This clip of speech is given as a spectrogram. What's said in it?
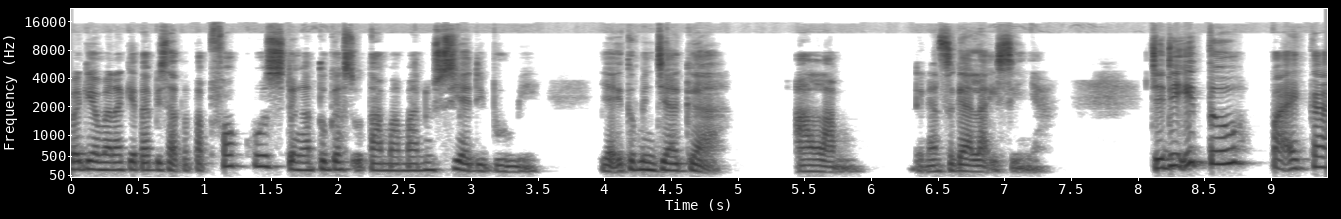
Bagaimana kita bisa tetap fokus dengan tugas utama manusia di bumi, yaitu menjaga alam dengan segala isinya. Jadi itu Pak Eka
